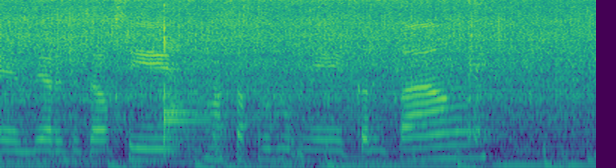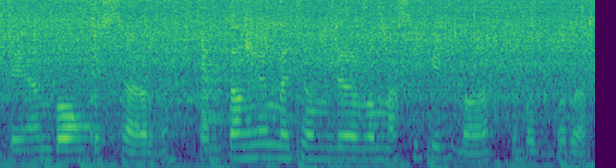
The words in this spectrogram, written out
Biar kita kasih masak dulu nih kentang dengan bawang besar. Kentangnya macam udah lemak sedikit lah, coba keras.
